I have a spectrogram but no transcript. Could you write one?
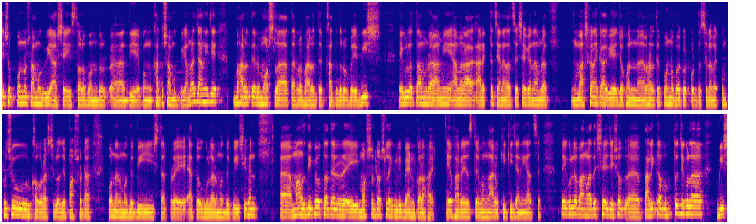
যেসব পণ্য সামগ্রী আসে স্থলবন্দর দিয়ে এবং খাদ্য সামগ্রী আমরা জানি যে ভারতের মশলা, তারপর ভারতের খাদ্যদ্রব্যে বিষ, এগুলো তো আমরা, আমি, আমার আরেকটা চ্যানেল আছে, সেখানে আমরা মাসখানেক আগে যখন ভারতের পণ্য বয়কট করতেছিলাম, এরকম প্রচুর খবর আসছিল যে পাঁচশোটা পণ্যের মধ্যে বিষ তারপরে এতগুলার মধ্যে বিষ ইভেন মালদ্বীপেও তাদের এই মশলা টশলা এগুলি ব্যান করা হয়। এভারেস্ট এবং আরও কী কী জানি আছে। তো এগুলো বাংলাদেশে যেসব তালিকাভুক্ত যেগুলা বিষ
